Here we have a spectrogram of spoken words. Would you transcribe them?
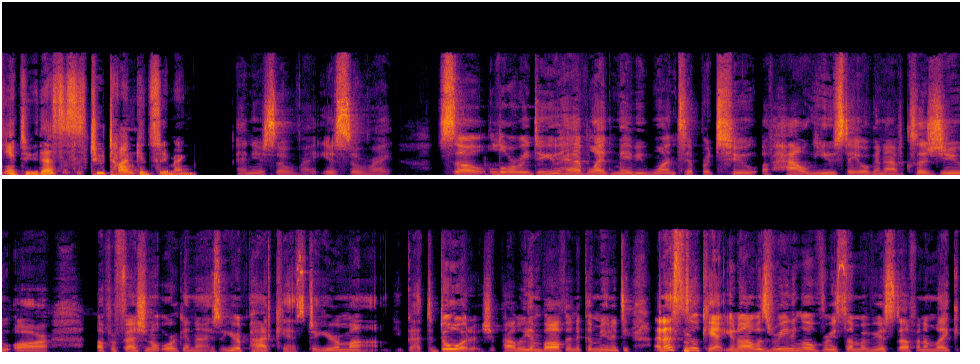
can't do this. This is too time consuming. And you're so right. You're so right. So, Laurie, do you have like maybe one tip or two of how you stay organized? Because you are a professional organizer, you're a podcaster, you're a mom, got the daughters. You're probably involved in the community. And I still can't, you know, I was reading over some of your stuff and I'm like,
